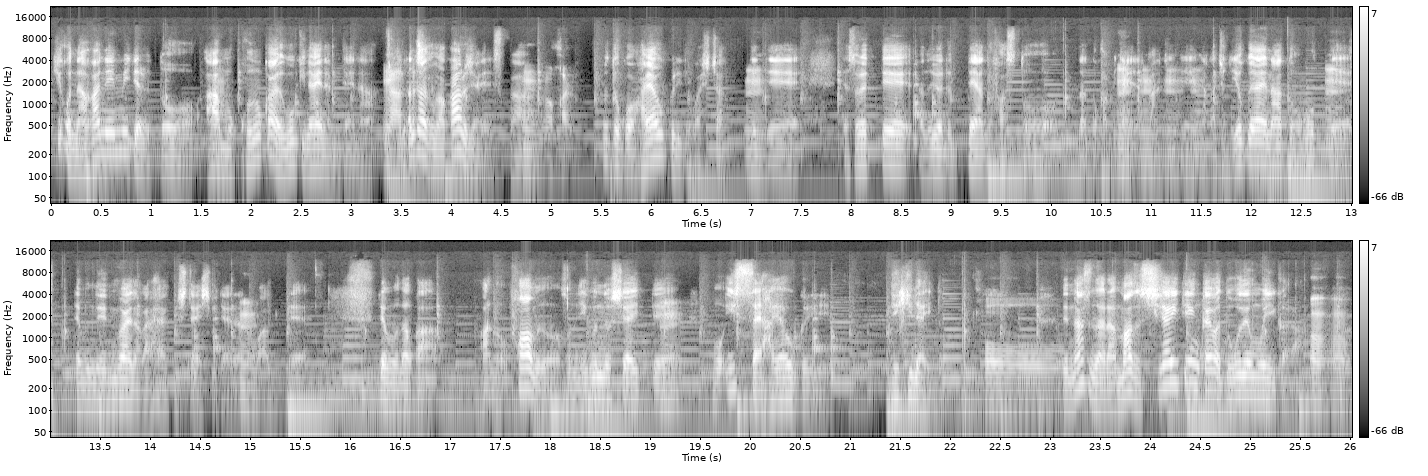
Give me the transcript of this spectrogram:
結構長年見てると、あ、もうこの回動きないなみたいな、あなんとなくわかるじゃないですか。うん、わかる。ちょっとこう早送りとかしちゃってて、でそれってあのいわゆる、ね、あのファストなのかみたいな感じで、うんうんうんうん。なんかちょっと良くないなと思って、でも寝る前だから早くしたいしみたいなのがあって、でもなんか、あのファームのその2軍の試合って、もう一切早送りできないと。でなぜなら、まず試合展開はどうでもいいから、うんうん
